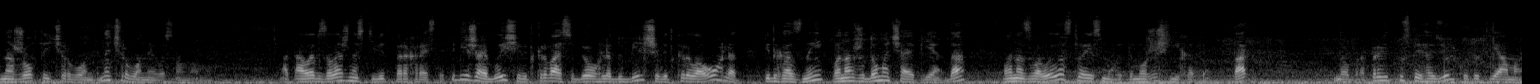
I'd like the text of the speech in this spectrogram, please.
на жовтий червоний. На червоний в основному. Але в залежності від перехрестя. Під'їжджай ближче, відкривай собі огляду більше, відкрила огляд, підгазни, вона вже дома чай п'є, да? Вона звалила з твоєї смуги, ти можеш їхати. Так? Добре. Привідпусти газюльку, тут яма,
